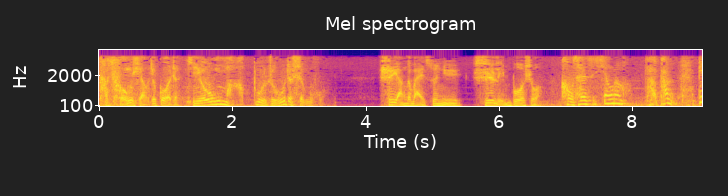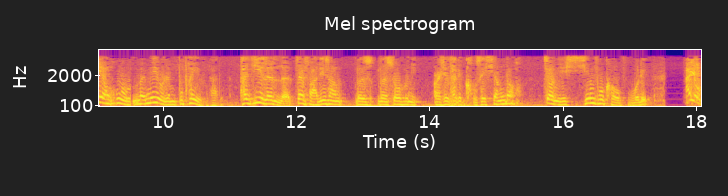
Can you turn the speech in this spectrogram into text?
他从小就过着牛马不如的生活。施阳的外孙女施林波说：“口才是相当好，他他辩护没没有人不佩服他的，他既了在法律上能能说服你，而且他的口才相当好，叫你心服口服的。还有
